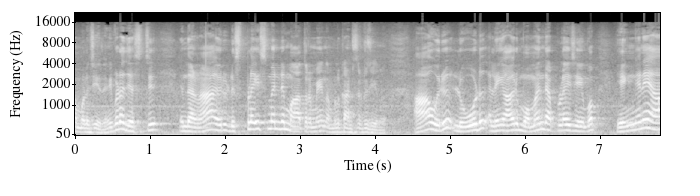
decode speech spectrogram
നമ്മൾ ചെയ്തത്. ഇവിടെ ജസ്റ്റ് എന്താണ്? ആ ഒരു ഡിസ്പ്ലേസ്മെന്റ് മാത്രമേ നമ്മൾ കൺസിഡർ ചെയ്യുന്നു. ആ ഒരു ലോഡ് അല്ലെങ്കിൽ ആ ഒരു മൊമെന്റ് അപ്ലൈ ചെയ്യുമ്പോൾ എങ്ങനെ ആ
